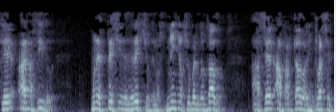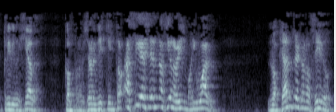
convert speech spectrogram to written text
que ha nacido una especie de derecho de los niños superdotados a ser apartados en clases privilegiadas con profesores distintos, así es el nacionalismo, igual. Los que han reconocido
